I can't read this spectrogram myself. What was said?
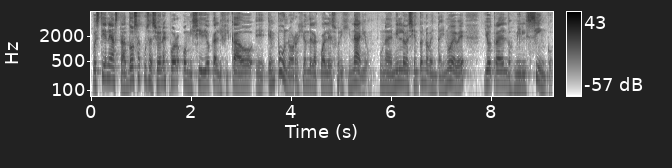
pues tiene hasta dos acusaciones por homicidio calificado eh, en Puno, región de la cual es originario, una de 1999 y otra del 2005.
